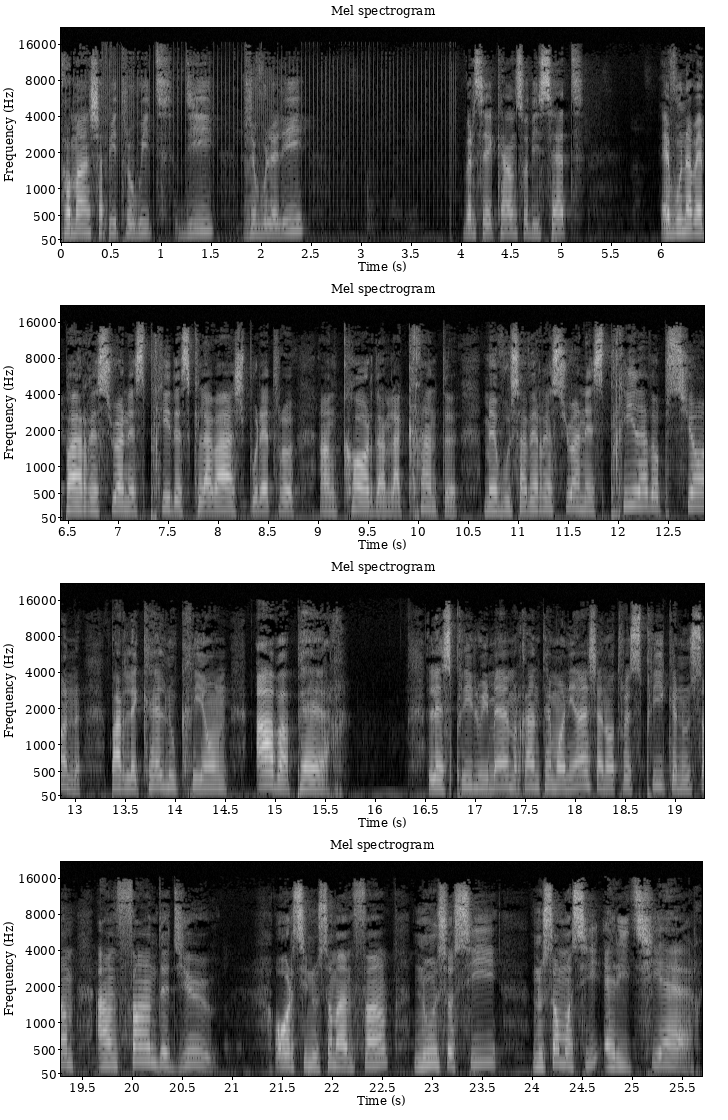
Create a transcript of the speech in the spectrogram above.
Romains chapitre 8 dit, je vous le lis, verset 15 au 17, Et vous n'avez pas reçu un esprit d'esclavage pour être encore dans la crainte, mais vous avez reçu un esprit d'adoption par lequel nous crions Abba Père. L'Esprit lui-même rend témoignage à notre esprit que nous sommes enfants de Dieu. Or, si nous sommes enfants, nous aussi, nous sommes aussi héritières,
